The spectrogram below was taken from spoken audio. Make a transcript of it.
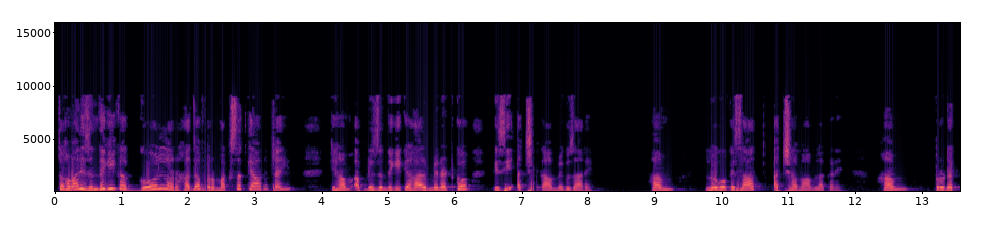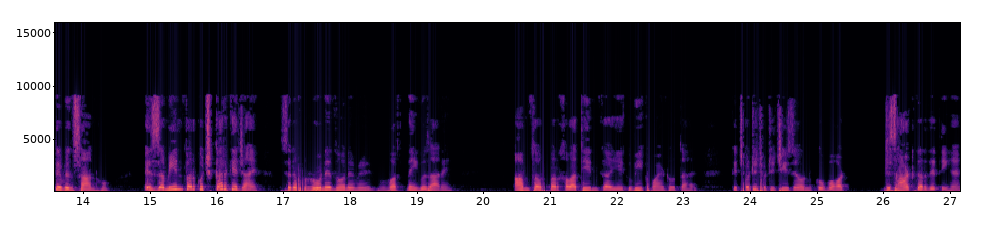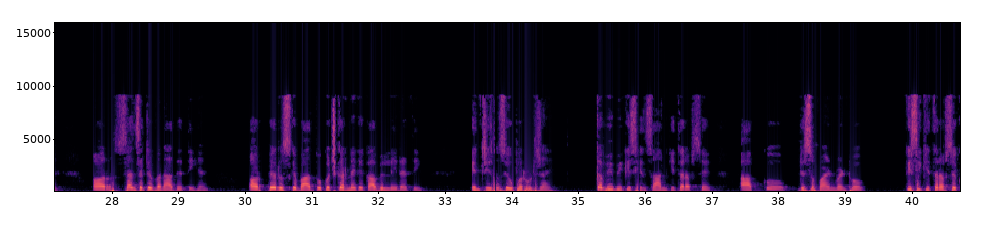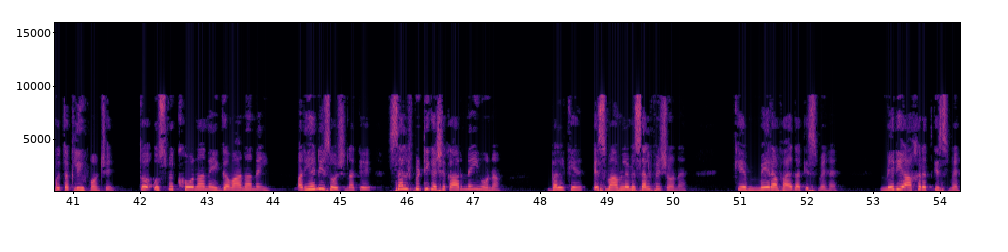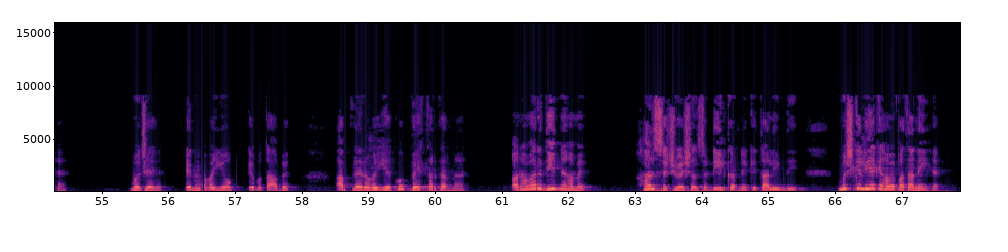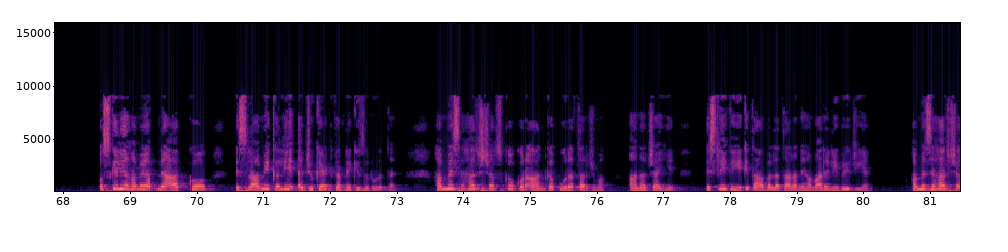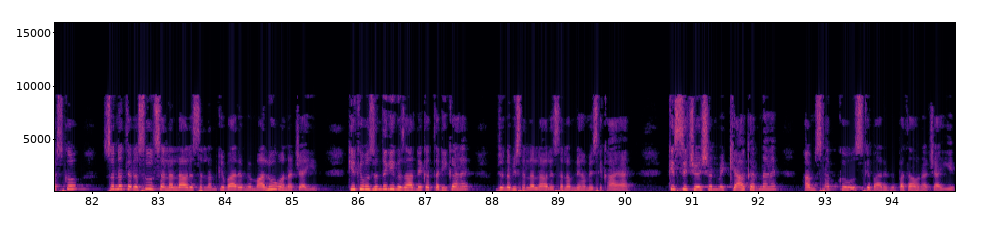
تو ہماری زندگی کا گول اور ہدف اور مقصد کیا ہونا چاہیے؟ کہ ہم اپنی زندگی کے ہر منٹ کو کسی اچھے کام میں گزاریں۔ ہم لوگوں کے ساتھ اچھا معاملہ کریں۔ ہم پروڈکٹیو انسان ہوں۔ اس زمین پر کچھ کر کے جائیں، صرف رونے دھونے میں وقت نہیں گزاریں۔ عام طور پر خواتین کا یہ ایک ویک پوائنٹ ہوتا ہے کہ چھوٹی چھوٹی چیزیں ان کو بہت ڈسہارٹ کر دیتی ہیں اور سینسٹیو بنا دیتی ہیں اور پھر اس کے بعد وہ کچھ کرنے کے قابل نہیں رہتی۔ ان چیزوں سے اوپر اٹھ جائیں۔ کبھی بھی کسی انسان کی طرف سے آپ کو ڈس اپوائنٹمنٹ ہو، کسی کی طرف سے کوئی تکلیف پہنچے تو اس میں کھونا نہیں، گوانا نہیں۔ اور یہ نہیں سوچنا کہ سیلف پٹی کا شکار نہیں ہونا، بلکہ اس معاملے میں سیلفش ہونا ہے کہ میرا فائدہ کس میں ہے، میری آخرت کس میں ہے۔ مجھے ان رویوں کے مطابق اپنے رویے کو بہتر کرنا ہے۔ اور ہمارے دین نے ہمیں ہر سچویشن سے ڈیل کرنے کی تعلیم دی۔ مشکل یہ کہ ہمیں پتا نہیں ہے۔ اس کے لیے ہمیں اپنے آپ کو اسلامی کلی ایجوکیٹ کرنے کی ضرورت ہے۔ ہم میں سے ہر شخص کو قرآن کا پورا ترجمہ آنا چاہیے۔ اس لیے کہ یہ کتاب اللہ تعالیٰ نے ہمارے لیے بھیجی ہے۔ ہم میں سے ہر شخص کو سنت رسول صلی اللہ علیہ وسلم کے بارے میں معلوم ہونا چاہیے۔ کیونکہ وہ زندگی گزارنے کا طریقہ ہے جو نبی صلی اللہ علیہ وسلم نے ہمیں سکھایا ہے۔ کس سچویشن میں کیا کرنا ہے، ہم سب کو اس کے بارے میں پتا ہونا چاہیے۔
